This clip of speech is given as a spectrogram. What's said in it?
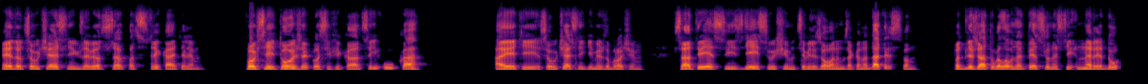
этот соучастник зовется подстрекателем по всей той же классификации УК. А эти соучастники, между прочим, в соответствии с действующим цивилизованным законодательством, подлежат уголовной ответственности наряду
